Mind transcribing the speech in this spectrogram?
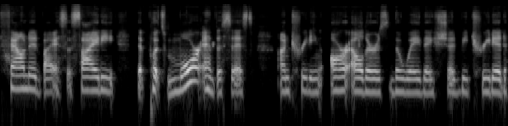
founded by a society that puts more emphasis on treating our elders the way they should be treated.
